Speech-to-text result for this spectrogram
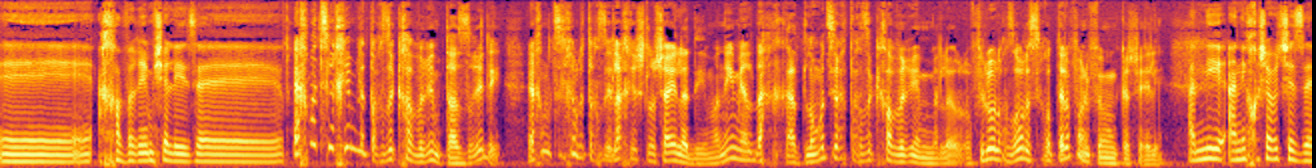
אה, החברים שלי זה... איך מצליחים לתחזק חברים? תעזרי לי. איך מצליחים לתחזק? לך יש שלושה ילדים, אני עם ילדה אחת, לא מצליח לתחזק חברים. אפילו לחזור לשיחות טלפון לפעמים קשה לי. אני, אני חושבת שזה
